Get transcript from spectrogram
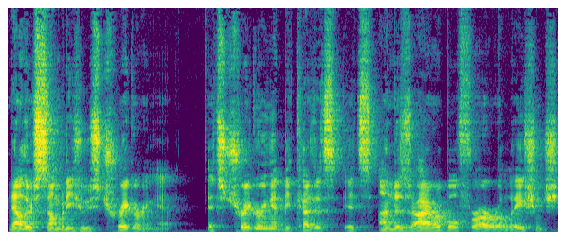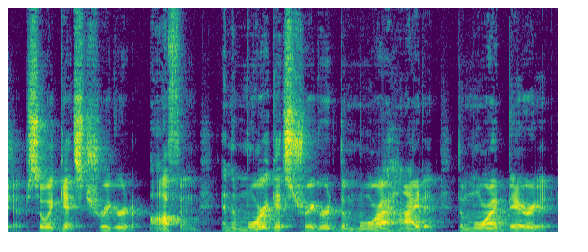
Now there's somebody who's triggering it it's triggering it because it's it's undesirable for our relationship so it gets triggered often and the more it gets triggered the more i hide it the more i bury it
